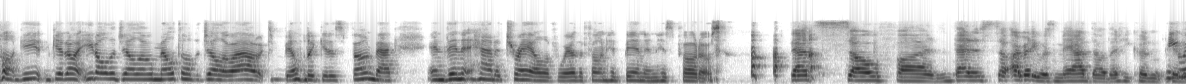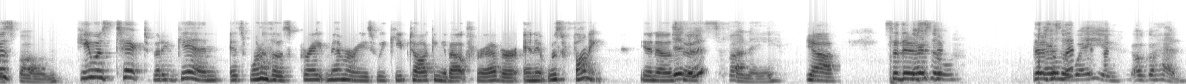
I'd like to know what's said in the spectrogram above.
all get, get all, eat all the Jello, melt all the Jello out to be able to get his phone back, and then it had a trail of where the phone had been in his photos. That's so fun. That is so. I bet he was mad though that he couldn't He get was- his phone. he was ticked, but again, it's one of those great memories we keep talking about forever, and it was funny, you know. It So is funny. yeah. So there's There's, a there's, there's, a, a, way you. Oh, go ahead.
